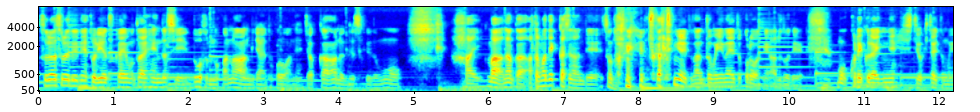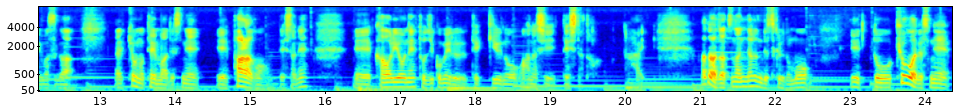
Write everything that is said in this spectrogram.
それはそれでね、取り扱いも大変だし、どうするのかな、みたいなところはね、若干あるんですけれども、はい。まあなんか頭でっかちなんで、そのね、使ってみないと何とも言えないところはね、あるので、もうこれくらいにね、しておきたいと思いますが、今日のテーマはですね、え、パラゴンでしたね、え、香りをね、閉じ込める鉄球のお話でしたと。はい。あとは雑談になるんですけれども、えっと、今日はですね、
